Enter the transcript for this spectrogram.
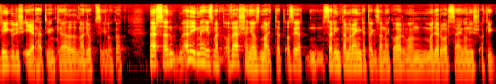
végül is érhetünk el nagyobb célokat. Persze elég nehéz, mert a verseny az nagy, tehát azért szerintem rengeteg zenekar van Magyarországon is, akik,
